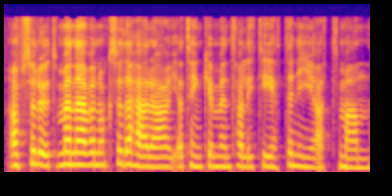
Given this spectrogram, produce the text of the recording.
absolut. Men även också det här, jag tänker mentaliteten i att man...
